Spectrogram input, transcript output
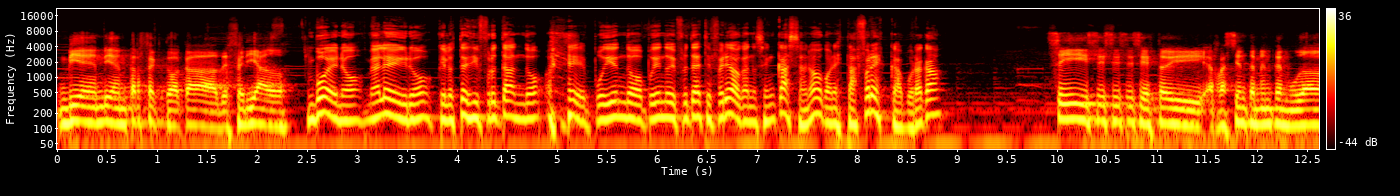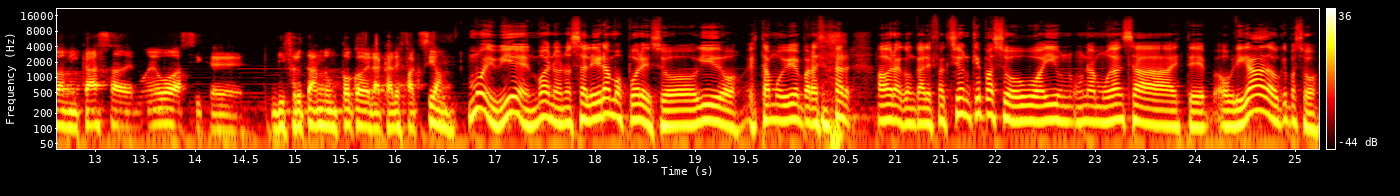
Bien, bien, perfecto, acá de feriado. Bueno, me alegro que lo estés disfrutando, pudiendo, pudiendo disfrutar este feriado que andas en casa, ¿no? Con esta fresca por acá. Sí, sí, sí, sí, sí, estoy recientemente mudado a mi casa de nuevo, así que disfrutando un poco de la calefacción. Muy bien, bueno, nos alegramos por eso, Guido. Está muy bien para estar ahora con calefacción. ¿Qué pasó? ¿Hubo ahí una mudanza este, obligada o qué pasó?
